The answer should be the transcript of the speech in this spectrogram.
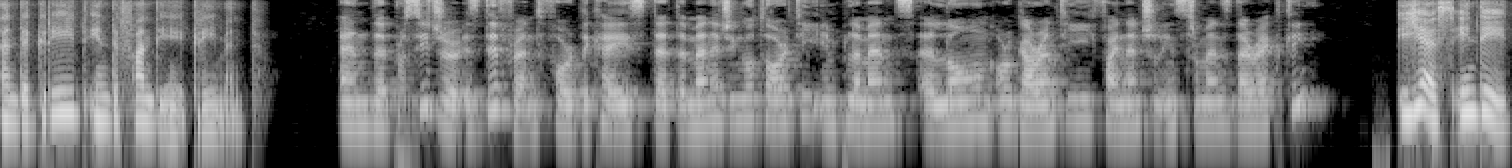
and agreed in the funding agreement. And the procedure is different for the case that the managing authority implements a loan or guarantee financial instruments directly? Yes, indeed.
